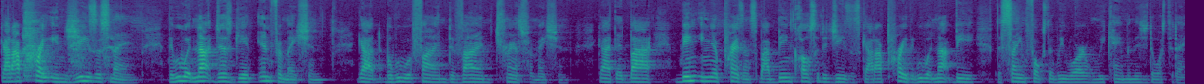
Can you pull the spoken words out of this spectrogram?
God, I pray in Jesus' name that we would not just get information, God, but we would find divine transformation. God, that by being in your presence, by being closer to Jesus, God, I pray that we would not be the same folks that we were when we came in these doors today.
